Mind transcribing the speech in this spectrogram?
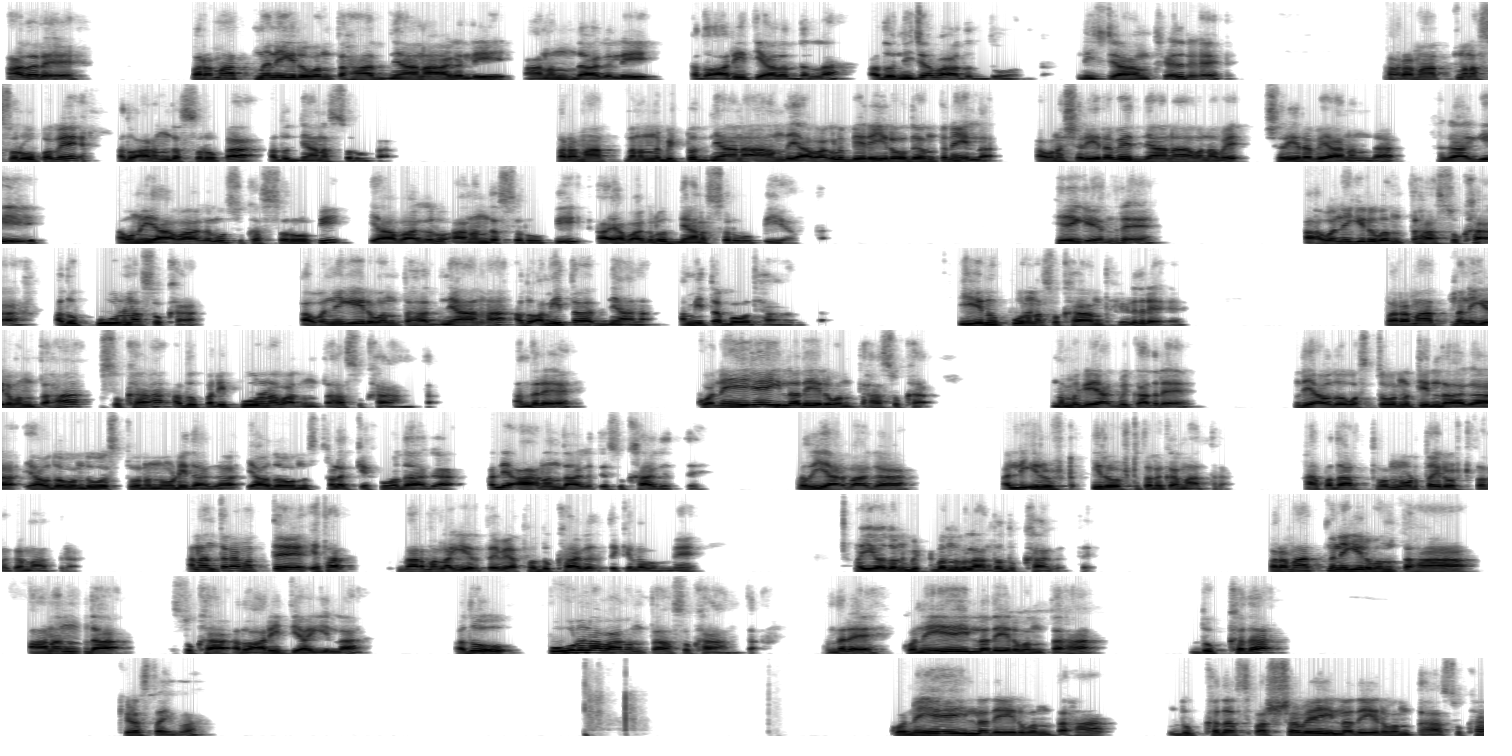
ಆದರೆ ಪರಮಾತ್ಮನೇ ಇರುವಂತಹ ಜ್ಞಾನ ಆಗಲಿ, ಆನಂದ ಆಗಲಿ ಅದು ಆ ರೀತಿ ಆದದ್ದಲ್ಲ ಅದು ನಿಜವಾದದ್ದು ಅಂತ. ನಿಜ ಅಂತ ಹೇಳಿದ್ರೆ, ಪರಮಾತ್ಮನ ಸ್ವರೂಪವೇ ಅದು ಆನಂದ ಸ್ವರೂಪ, ಅದು ಜ್ಞಾನ ಸ್ವರೂಪ. ಪರಮಾತ್ಮನನ್ನು ಬಿಟ್ಟು ಜ್ಞಾನ, ಆನಂದ ಯಾವಾಗಲೂ ಬೇರೆ ಇರೋದು ಅಂತಾನೆ ಇಲ್ಲ. ಅವನ ಶರೀರವೇ ಜ್ಞಾನ, ಅವನವೇ ಶರೀರವೇ ಆನಂದ. ಹಾಗಾಗಿ ಅವನು ಯಾವಾಗಲೂ ಸುಖ ಸ್ವರೂಪಿ, ಯಾವಾಗಲೂ ಆನಂದ ಸ್ವರೂಪಿ, ಯಾವಾಗಲೂ ಜ್ಞಾನ ಸ್ವರೂಪಿ ಅಂತ. ಹೇಗೆ ಅಂದ್ರೆ, ಅವನಿಗಿರುವಂತಹ ಸುಖ ಅದು ಪೂರ್ಣ ಸುಖ. ಅವನಿಗೆ ಇರುವಂತಹ ಜ್ಞಾನ, ಅದು ಅಮಿತ ಜ್ಞಾನ, ಅಮಿತ ಬೋಧ ಅಂತ. ಏನು ಪೂರ್ಣ ಸುಖ ಅಂತ ಹೇಳಿದ್ರೆ, ಪರಮಾತ್ಮನಿಗಿರುವಂತಹ ಸುಖ, ಅದು ಪರಿಪೂರ್ಣವಾದಂತಹ ಸುಖ ಅಂತ. ಅಂದ್ರೆ, ಕೊನೆಯೇ ಇಲ್ಲದೆ ಇರುವಂತಹ ಸುಖ. ನಮಗೆ ಆಗ್ಬೇಕಾದ್ರೆ, ಒಂದು ಯಾವುದೋ ವಸ್ತುವನ್ನು ತಿಂದಾಗ, ಯಾವುದೋ ಒಂದು ವಸ್ತುವನ್ನು ನೋಡಿದಾಗ, ಯಾವುದೋ ಒಂದು ಸ್ಥಳಕ್ಕೆ ಹೋದಾಗ, ಅಲ್ಲಿ ಆನಂದ ಆಗುತ್ತೆ, ಸುಖ ಆಗುತ್ತೆ. ಅದು ಯಾವಾಗ? ಅಲ್ಲಿ ಇರೋಷ್ಟು ಇರೋಷ್ಟು ತನಕ ಮಾತ್ರ. ಆ ಪದಾರ್ಥವನ್ನು ನೋಡ್ತಾ ಇರೋಷ್ಟು ತನಕ ಮಾತ್ರ. ಅನಂತರ ಮತ್ತೆ ಯಥಾ ನಾರ್ಮಲ್ ಆಗಿ ಇರ್ತೇವೆ ಅಥವಾ ದುಃಖ ಆಗುತ್ತೆ ಕೆಲವೊಮ್ಮೆ. ಅಯ್ಯೋ, ಅದನ್ನು ಬಿಟ್ಟು ಬಂದ್ವಲ್ಲ ಅಂತ ದುಃಖ ಆಗುತ್ತೆ. ಪರಮಾತ್ಮನಿಗಿರುವಂತಹ ಆನಂದ, ಸುಖ ಅದು ಆ ರೀತಿಯಾಗಿಲ್ಲ ಅದು ಪೂರ್ಣವಾದಂತಹ ಸುಖ ಅಂತ. ಅಂದರೆ ಕೊನೆಯೇ ಇಲ್ಲದೆ ಇರುವಂತಹ ದುಃಖದ ಕೇಳಿಸ್ತಾ ಇಲ್ವಾ? ಕೊನೆಯೇ ಇಲ್ಲದೆ ಇರುವಂತಹ ದುಃಖದ ಸ್ಪರ್ಶವೇ ಇಲ್ಲದೆ ಇರುವಂತಹ ಸುಖ,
